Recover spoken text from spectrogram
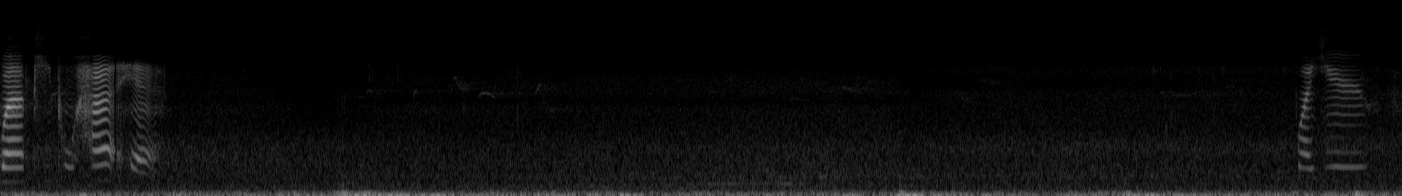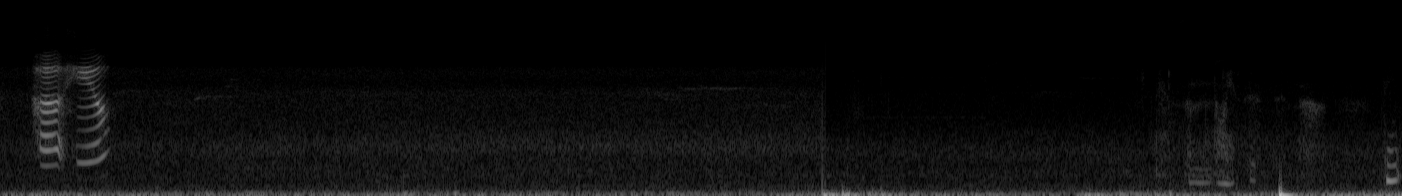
Were people hurt here? Were you hurt here? There's some noises in there. I think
